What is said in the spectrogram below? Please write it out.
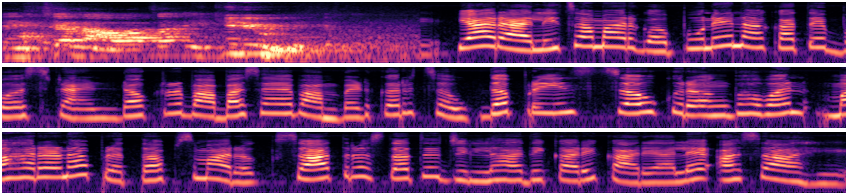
त्यांच्या नावाचा एकेरी उल्लेख येतो या रॅलीचा मार्ग पुणे नाका ते bus stand. Doctor Babasaheb Ambedkar Chowk. The Prince Chowk Rangbhavan Maharana Pratap स्मारक सात रस्ता ते जिल्हाधिकारी कार्यालय असा आहे.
